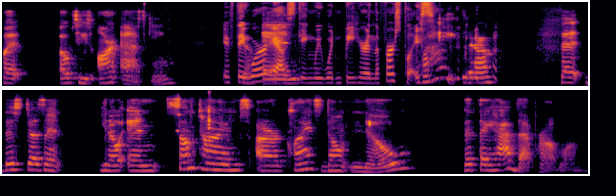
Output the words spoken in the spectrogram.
but OTs aren't asking, if they were And- asking, we wouldn't be here in the first place. right? Yeah. that this doesn't, you know, and sometimes our clients don't know that they have that problem.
